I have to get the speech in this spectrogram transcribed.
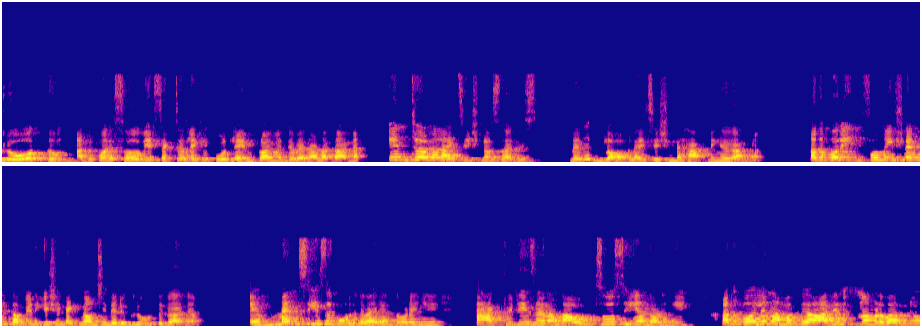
ഗ്രോത്തും അതുപോലെ സർവീസ് സെക്ടറിലേക്ക് കൂടുതൽ എംപ്ലോയ്മെന്റ് വരാനുള്ള കാരണം ഇന്റേർണലൈസേഷൻ ഓഫ് സർവീസ് അതായത് ഗ്ലോബലൈസേഷന്റെ ഹാപ്പനിങ് കാരണം. അതുപോലെ ഇൻഫർമേഷൻ ആൻഡ് കമ്മ്യൂണിക്കേഷൻ ടെക്നോളജിന്റെ ഒരു ഗ്രോത്ത് കാരണം. എം എൻ സീസ് കൂടുതൽ വരാൻ തുടങ്ങി. ആക്ടിവിറ്റീസിനെ നമ്മൾ ഔട്ട്സോഴ്സ് ചെയ്യാൻ തുടങ്ങി. അതുപോലെ നമുക്ക് ആദ്യം നമ്മൾ പറഞ്ഞു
